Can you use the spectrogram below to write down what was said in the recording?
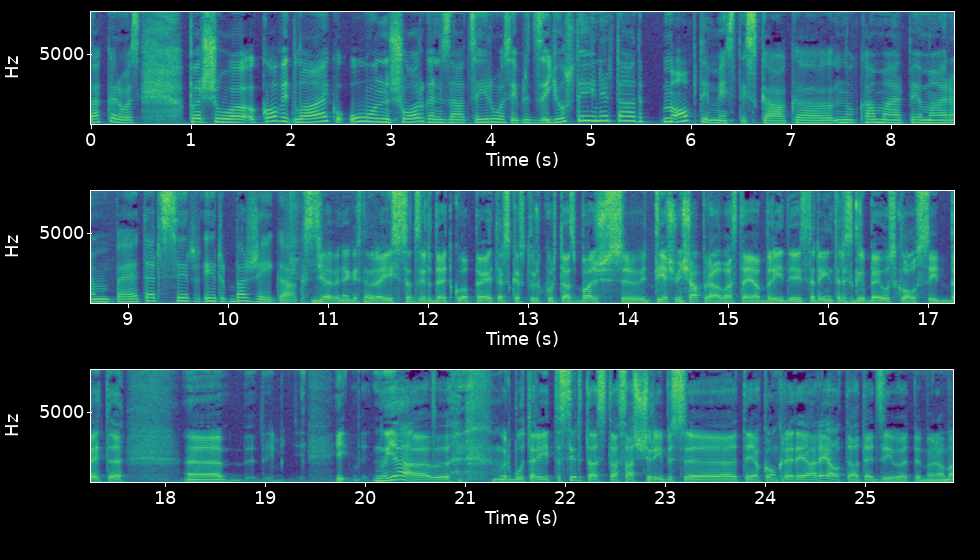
sakaros par šo Covid laiku un šo organizāciju rosību. Justīna ir tāda optimistiskāka, nu, kamēr, piemēram, Pēters ir, ir bažīgāks. Jā, vienīgi es nevarēju īsti sadzirdēt, ko Pēters, kas tur, kur tās bažas, tieši viņš aprāvās tajā brīdī, es arī interesi gribēju uzklausīt, bet uh, Nu jā, varbūt arī tas ir tās, tās atšķirības tajā konkrētajā realitātē dzīvojot, piemēram,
